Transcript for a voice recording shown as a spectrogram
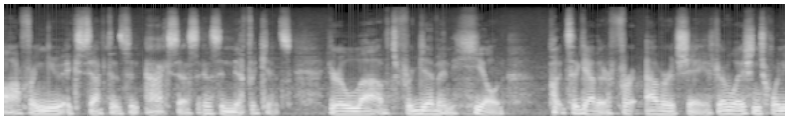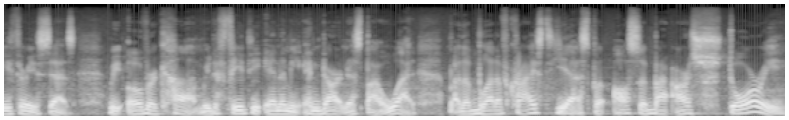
offering you acceptance and access and significance. You're loved, forgiven, healed, put together, forever changed. Revelation 23 says, We overcome, we defeat the enemy in darkness by what? By the blood of Christ? Yes, but also by our story.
